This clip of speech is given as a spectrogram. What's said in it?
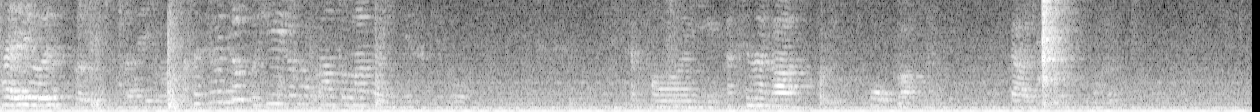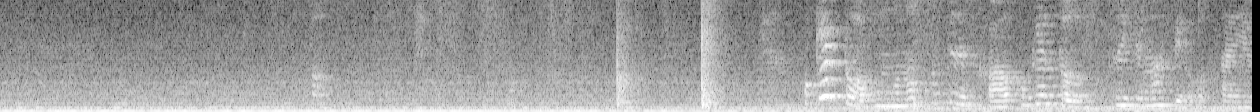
ハイウエストでした今私はちょっとヒールの感と長いんです。けどめっちゃ可愛い足長効果めっちゃありがとうしますあポケットは本物こっちです。かポケットついてますよ左右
